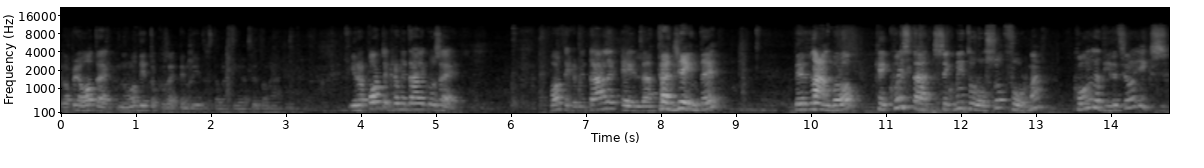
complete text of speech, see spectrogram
la prima volta non ho detto cos'è pendenza stamattina perdonate il rapporto incrementale cos'è? il rapporto incrementale è la tangente dell'angolo che questo segmento rosso forma con la direzione x.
